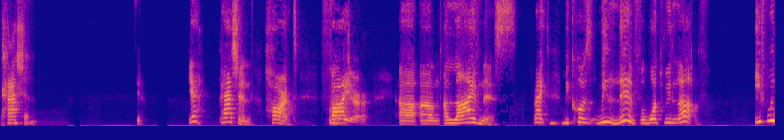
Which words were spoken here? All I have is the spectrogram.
passion. Yeah. Yeah. Passion, heart, fire, uh, um, aliveness, right? Mm-hmm. Because we live for what we love. If we,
